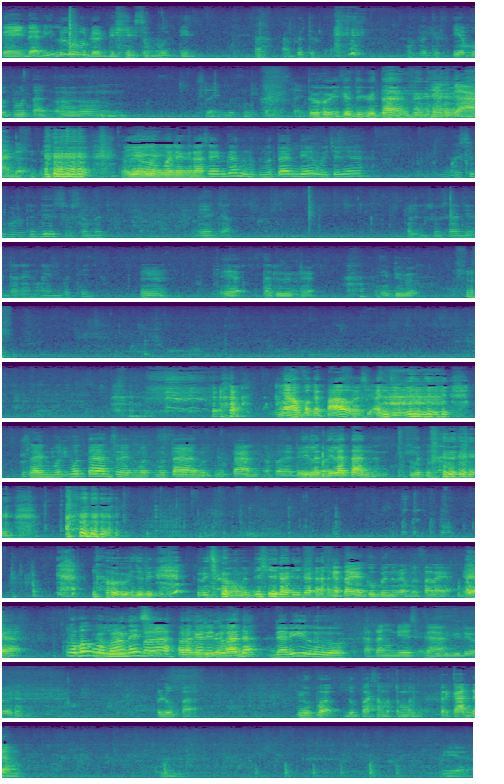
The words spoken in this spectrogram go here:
Oke, dari lu udah disebutin ah, Apa tuh apa tuh ya mut-mutan Oh. Hmm. selain mut-mutan selain Tuh ikut-ikutan ya enggak enggak tapi Iya, emang iya, pada iya. ngerasain kan mut-mutan dia bocahnya Gue sih buruknya dia susah banget Diajak Paling susah di antara yang lain buat diajak hmm. ya tar dulu Ndra. ini dulu ngapa ketawa si anjing ini? Selain mut-mutan selain mut-mutan. Mut-mutan. jilat-jilatan. Mut- Kenapa gue jadi lucu sama dia ya? Nggak tahu ya gue bener apa salah ya. ya. Nggak apa-apa ngomongin aja sih. Orang Kan juga itu kan ada. dari lu. Kadang dia suka Yang video orang. pelupa, lupa lupa sama temen. Terkadang. Hmm. Iya.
